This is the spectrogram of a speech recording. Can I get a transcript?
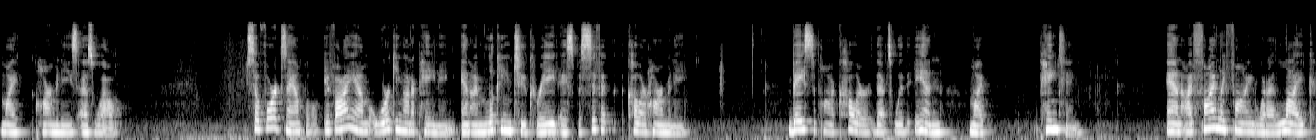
my harmonies as well. So for example, if I am working on a painting and I'm looking to create a specific color harmony based upon a color that's within my painting, and I finally find what I like,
